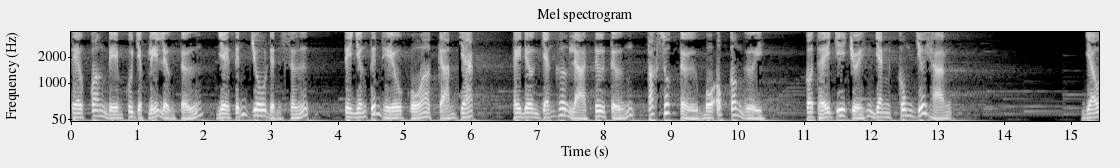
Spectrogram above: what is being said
Theo quan điểm của vật lý lượng tử về tính vô định xứ, thì những tín hiệu của cảm giác hay đơn giản hơn là tư tưởng phát xuất từ bộ óc con người có thể di chuyển nhanh không giới hạn giáo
